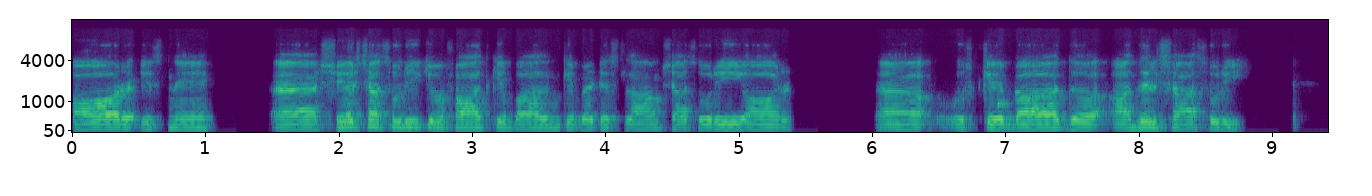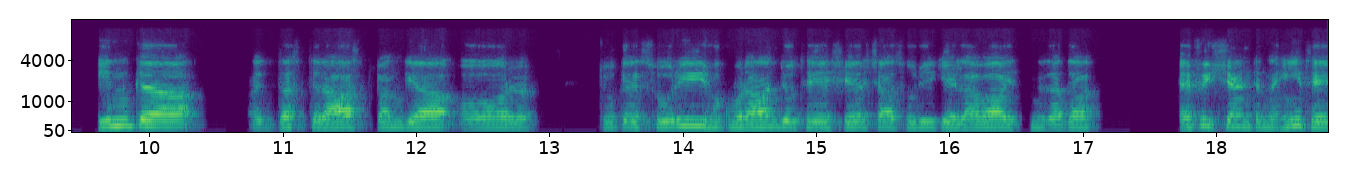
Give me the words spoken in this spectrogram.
और इसने शेर शाह सूरी की वफ़ात के बाद उनके बेटे इस्लाम शाह सूरी और उसके बाद आदिल शाह सूरी। इनका दस्तरास्त बन गया और चूँकि सूरी हुक्मरान जो थे, शेर शाह सूरी के अलावा इतने ज़्यादा एफिशिएंट नहीं थे,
